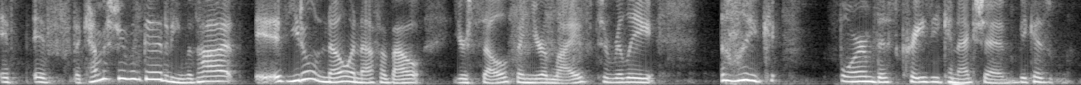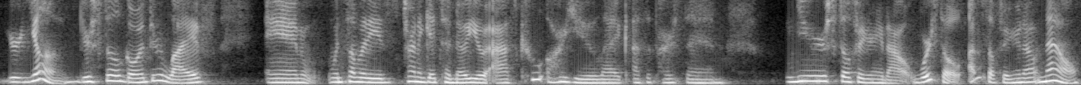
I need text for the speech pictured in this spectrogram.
if if the chemistry was good and he was hot, if you don't know enough about yourself and your life to really like form this crazy connection because you're young, you're still going through life and when somebody's trying to get to know you, ask who are you like as a person? You're still figuring it out. We're still I'm still figuring it out now.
